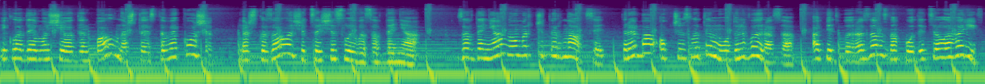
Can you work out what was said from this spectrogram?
і кладемо ще один бал в наш тестовий кошик. Я ж сказала, що це щасливе завдання. Завдання номер 14. Треба обчислити модуль вираза, а під виразом знаходиться логарифм.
